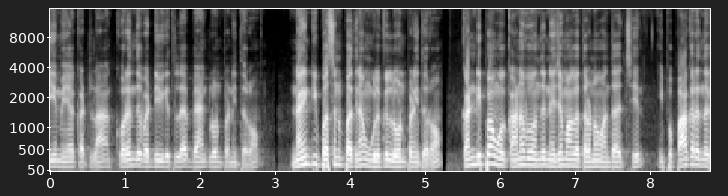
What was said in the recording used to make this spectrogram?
இஎம்ஐயாக கட்டலாம். குறைந்த வட்டி விகிதத்தில் பேங்க் லோன் பண்ணித்தரோம். நைன்ட்டி பர்சன்ட் பார்த்தீங்கன்னா உங்களுக்கு லோன் பண்ணித்தரோம். கண்டிப்பாக உங்கள் கனவு வந்து நிஜமாக தரணும் வந்தாச்சு. இப்போ பார்க்குற இந்த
